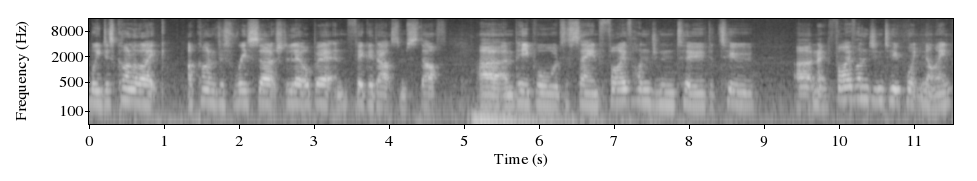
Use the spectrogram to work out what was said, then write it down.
we just kind of like, I kind of just researched a little bit and figured out some stuff. Uh, and people were just saying 502 to 2, uh, no, 502.9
